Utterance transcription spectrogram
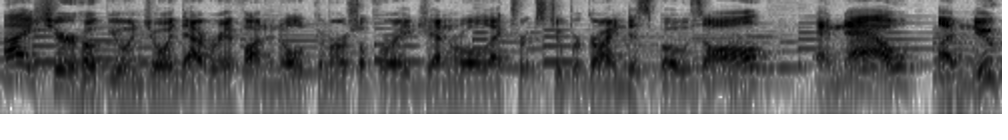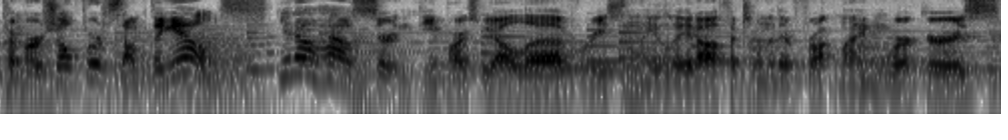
I sure hope you enjoyed that riff on an old commercial for a General Electric Super Grind Disposal. And now, a new commercial for something else. You know how certain theme parks we all love recently laid off a ton of their frontline workers?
